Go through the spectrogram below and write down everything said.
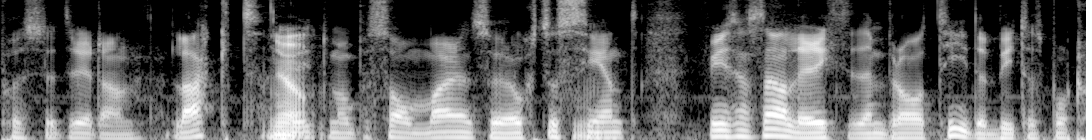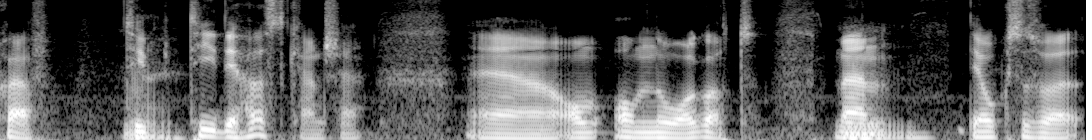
pusslet redan lagt. Ja. Byter man på sommaren så är det också sent. Det finns nästan aldrig riktigt en bra tid att byta sportchef. Typ Nej. tidig höst kanske. Eh, om, om något. Men Mm. det är också så att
